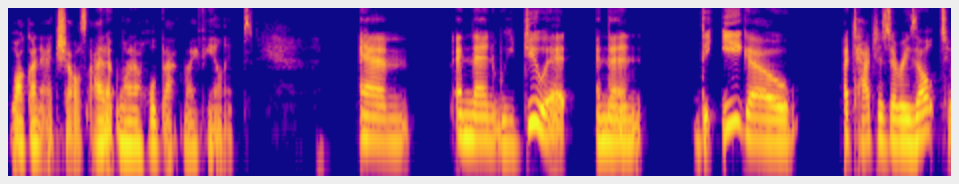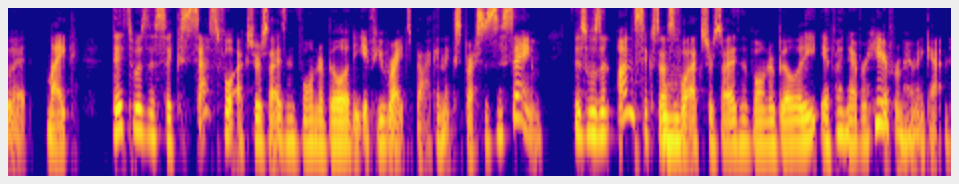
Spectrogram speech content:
walk on eggshells. I don't want to hold back my feelings. And and then we do it and then the ego attaches a result to it like this was a successful exercise in vulnerability if he writes back and expresses the same. This was an unsuccessful mm-hmm. exercise in vulnerability if I never hear from him again.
